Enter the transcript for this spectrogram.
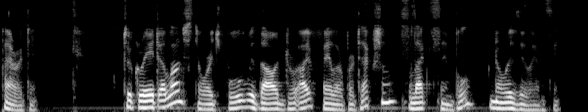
parity. To create a large storage pool without drive failure protection, select Simple, no resiliency.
